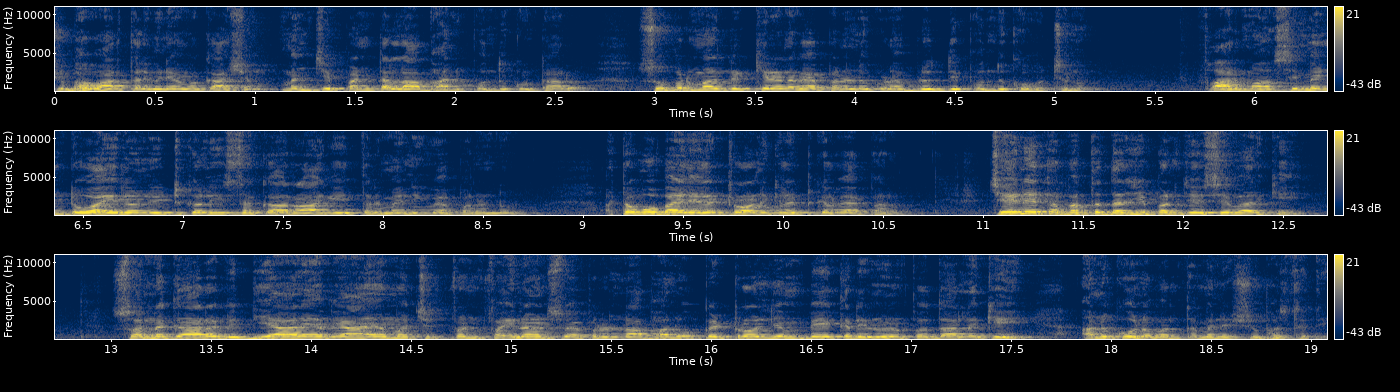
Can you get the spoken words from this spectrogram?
శుభవార్తలు వినే అవకాశం మంచి పంట లాభాన్ని పొందుకుంటారు. సూపర్ మార్కెట్ కిరణ వ్యాపారంలో కూడా అభివృద్ధి పొందుకోవచ్చును. ఫార్మా సిమెంటు ఐరన్ ఇటుకలు ఇసుక రాగి ఇతర మైనింగ్ వ్యాపారంలో ఆటోమొబైల్ ఎలక్ట్రానిక్ ఎలక్ట్రికల్ వ్యాపారం. చేనేత భర్త దర్జీ పనిచేసేవారికి స్వర్ణకార విద్యాలయ వ్యాయామ చిట్ ఫండ్ ఫైనాన్స్ వ్యాపార లాభాలు పెట్రోలియం బేకరీ నూనె పదార్థాలకి అనుకూలవంతమైన శుభస్థితి.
